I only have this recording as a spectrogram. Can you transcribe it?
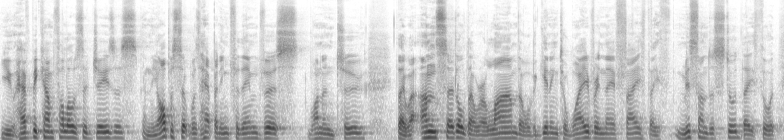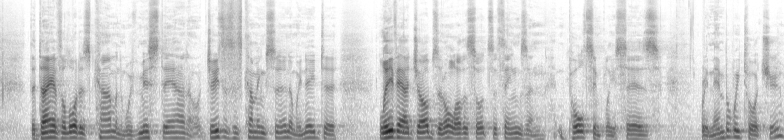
you have become followers of Jesus, and the opposite was happening for them. Verse 1 and 2 they were unsettled, they were alarmed, they were beginning to waver in their faith, they misunderstood, they thought the day of the Lord has come and we've missed out, or Jesus is coming soon and we need to leave our jobs and all other sorts of things. And Paul simply says, Remember, we taught you,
